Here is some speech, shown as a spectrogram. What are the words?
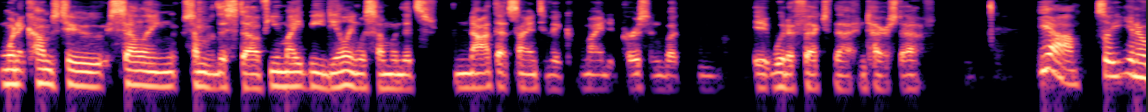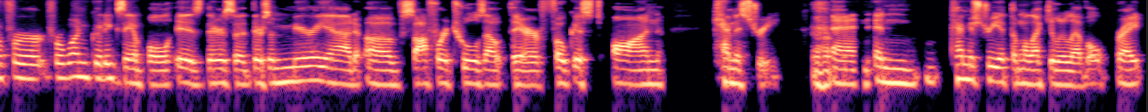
when it comes to selling some of this stuff, you might be dealing with someone that's not that scientific minded person, but it would affect that entire staff. Yeah. So you know, for for one good example is there's a there's a myriad of software tools out there focused on chemistry uh-huh. and and chemistry at the molecular level, right?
